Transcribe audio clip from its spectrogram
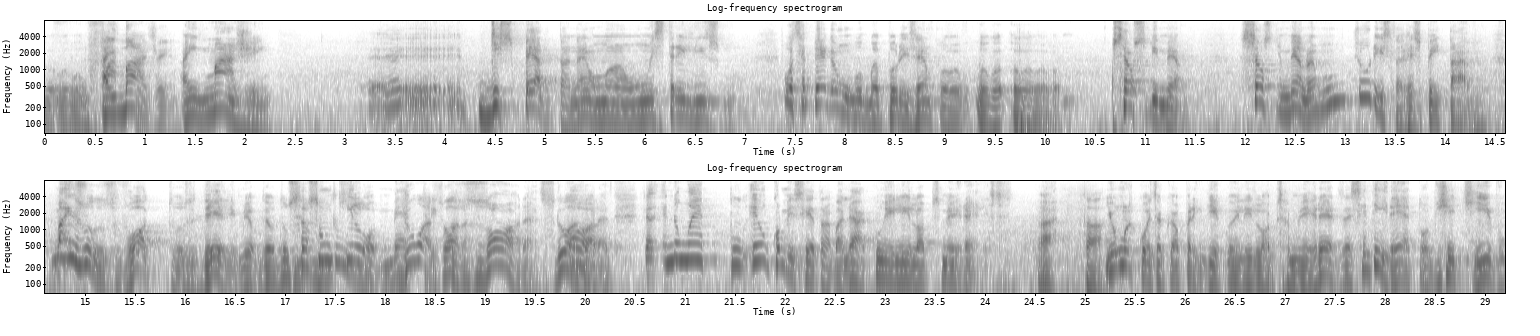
o, fato, a imagem, a imagem é, desperta né, uma, um estrelismo. Você pega, um, por exemplo, o, o, o Celso de Mello. Celso de Mello é um jurista respeitável, mas os votos dele, meu Deus do céu, são quilométricos. Duas horas. Horas. Duas horas. horas. Não é, eu comecei a trabalhar com Eli Lopes Meirelles. Tá? Tá. E uma coisa que eu aprendi com ele Lopes Meireles é ser direto, objetivo,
